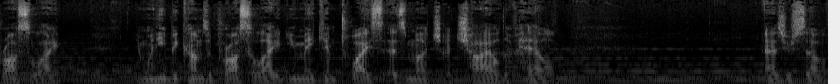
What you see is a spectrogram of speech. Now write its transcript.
proselyte. And when he becomes a proselyte, you make him twice as much a child of hell as yourself.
